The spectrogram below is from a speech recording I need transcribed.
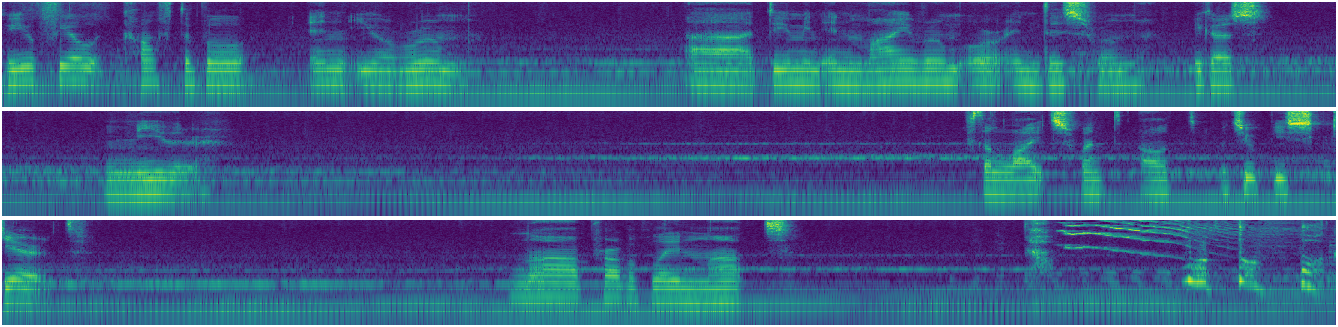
Do you feel comfortable in your room? Uh, do you mean in my room or in this room? Because neither. If the lights went out, would you be scared? No, probably not. What the fuck?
